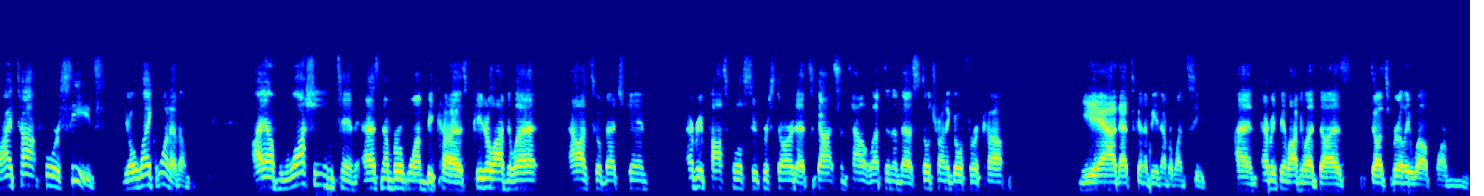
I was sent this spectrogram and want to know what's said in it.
my top four seeds, you'll like one of them. I have Washington as number one because Peter Laviolette, Alex Ovechkin, every possible superstar that's got some talent left in them that's still trying to go for a cup. Yeah, that's going to be number one seed. And everything Laviolette does does really well for him.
